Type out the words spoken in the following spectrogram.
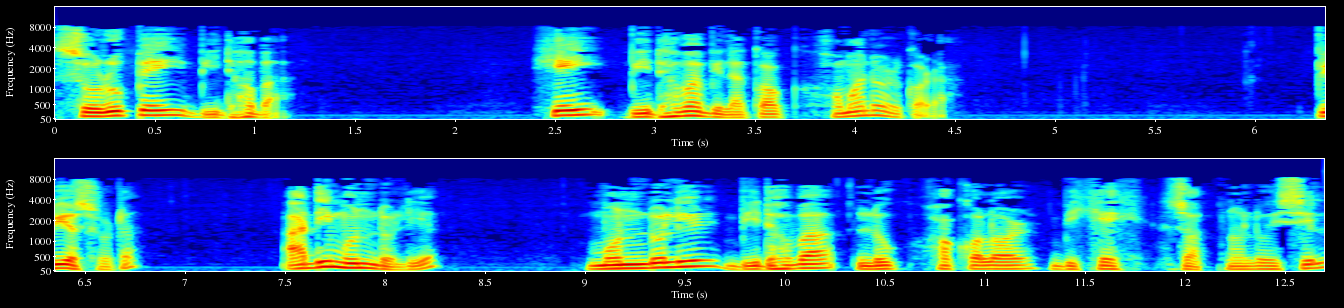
স্বৰূপেই বিধৱা সেই বিধৱাবিলাকক সমাদৰ কৰা। প্ৰিয় শ্ৰোতা আদি মণ্ডলীয়ে মণ্ডলীৰ বিধৱা লোকসকলৰ বিশেষ যত্ন লৈছিল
